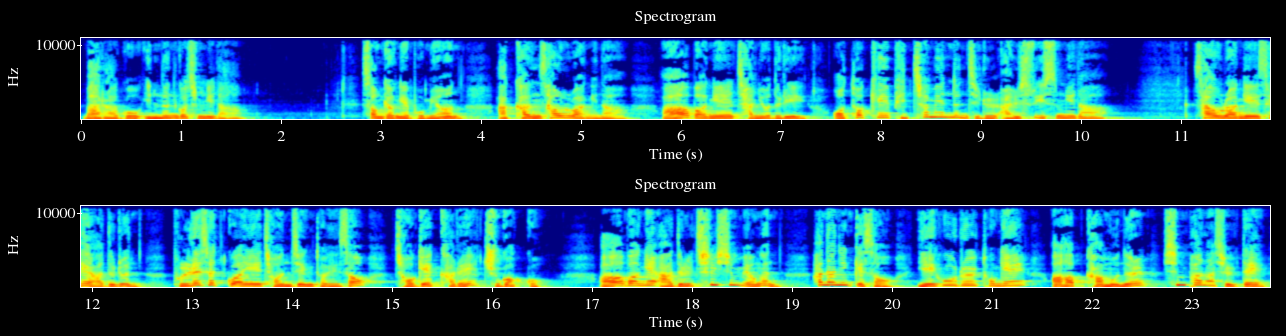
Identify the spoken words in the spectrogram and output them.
말하고 있는 것입니다. 성경에 보면 악한 사울왕이나 아합왕의 자녀들이 어떻게 비참했는지를 알 수 있습니다. 사울왕의 세 아들은 블레셋과의 전쟁터에서 적의 칼에 죽었고 아합왕의 아들 70명은 하나님께서 예후를 통해 아합 가문을 심판하실 때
